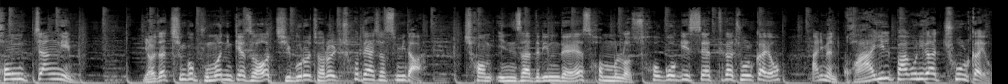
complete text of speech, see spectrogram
콩짱님, 여자친구 부모님께서 집으로 저를 초대하셨습니다. 처음 인사드리는데 선물로 소고기 세트가 좋을까요? 아니면 과일 바구니가 좋을까요?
